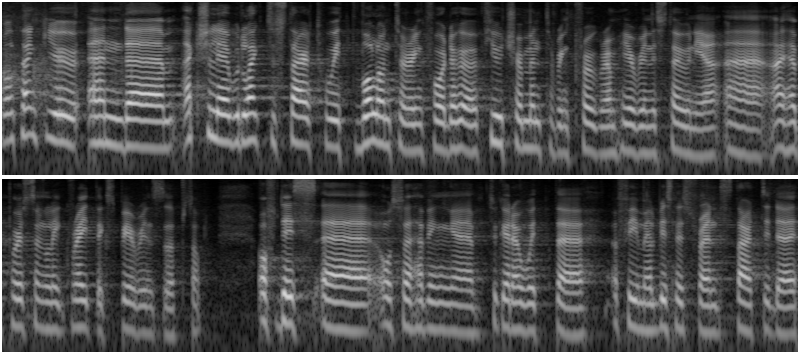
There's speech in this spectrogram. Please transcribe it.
Well, thank you. And um, actually, I would like to start with volunteering for the future mentoring program here in Estonia. Uh, I have personally great experience of, of this, uh, also having, uh, together with uh, a female business friend, started a,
